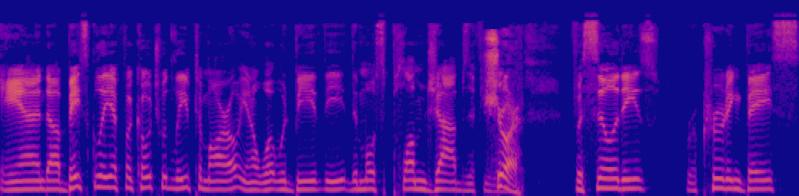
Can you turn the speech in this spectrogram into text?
And uh, basically, if a coach would leave tomorrow, you know, what would be the, the most plum jobs, if you will? Sure. Facilities, recruiting base.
